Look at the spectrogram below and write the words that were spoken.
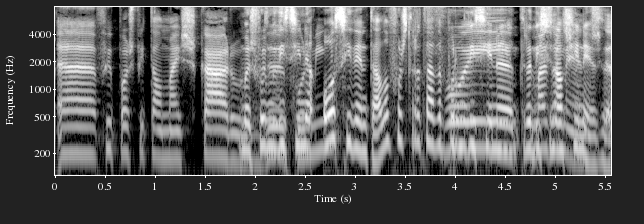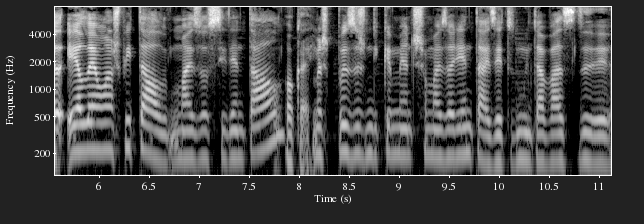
Ah, fui para o hospital mais caro. Mas foi de medicina ocidental ou foste tratada por Foi medicina mais tradicional chinesa? Ele é um hospital mais ocidental, Ok. mas depois os medicamentos são mais orientais. É tudo muito à base de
